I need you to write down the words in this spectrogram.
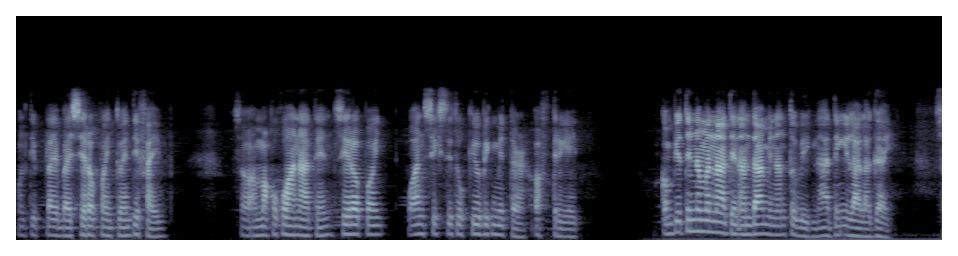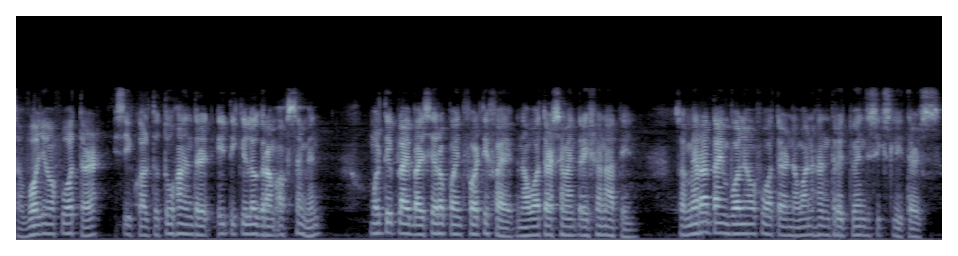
multiplied by 0.25. So, ang makukuha natin, 0.162 cubic meter of 3/8. Computin naman natin ang dami ng tubig na ating ilalagay. So, volume of water is equal to 280 kg of cement multiply by 0.45 na water cement ratio natin. So, meron tayong volume of water na 126 liters.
